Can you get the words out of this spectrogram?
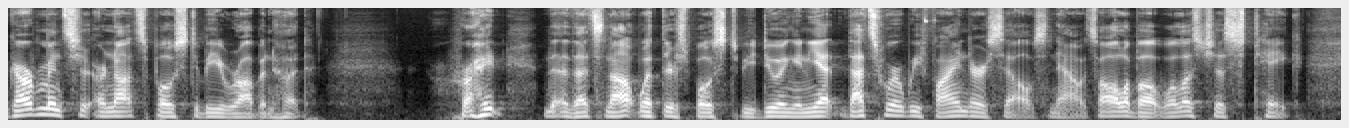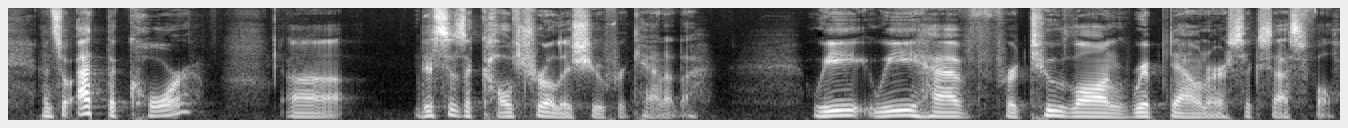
governments are not supposed to be Robin Hood. right? That's not what they're supposed to be doing. And yet, that's where we find ourselves now. It's all about, well, let's just take. And so, at the core, uh, this is a cultural issue for Canada. We, we have for too long ripped down our successful.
